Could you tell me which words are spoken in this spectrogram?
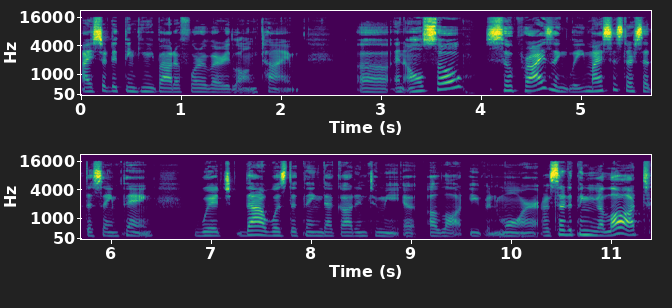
I started thinking about it for a very long time. Uh, and also, surprisingly, my sister said the same thing which that was the thing that got into me a, a lot even more. I started thinking a lot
